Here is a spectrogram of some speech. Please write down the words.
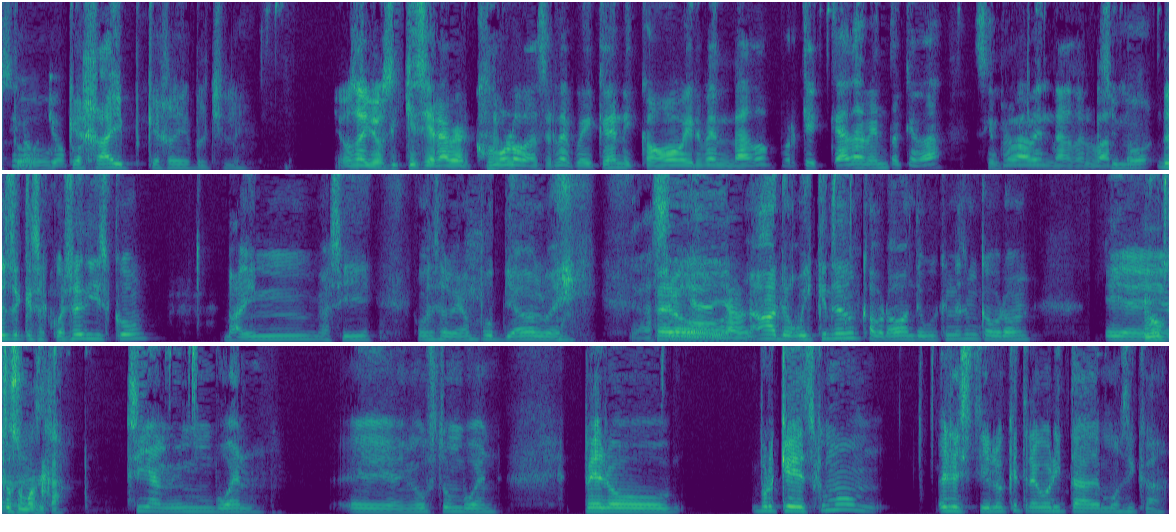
si no vato, qué hype, qué hype el Chile. O sea, yo sí quisiera ver cómo lo va a hacer The Weeknd y cómo va a ir vendado, porque cada evento que va, siempre va vendado el vato. Desde que sacó ese disco, va bien así, como si se lo hubieran puteado el güey. Pero, ya- ya- no, The Weeknd es un cabrón, The Weeknd es un cabrón. me gusta su Eh, música. Sí, a mí un buen. Eh, a mí me gusta un buen. Pero, porque es como el estilo que traigo ahorita de música.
